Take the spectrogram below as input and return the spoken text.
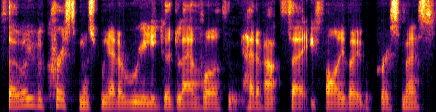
So over Christmas we had a really good level. I think we had about thirty five over Christmas.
